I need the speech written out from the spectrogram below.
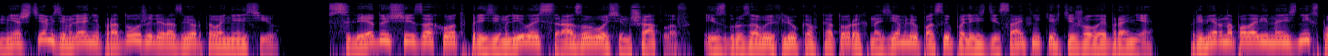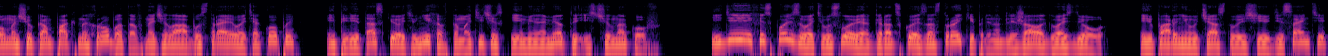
Меж тем земляне продолжили развертывание сил. В следующий заход приземлилось сразу восемь шаттлов, из грузовых люков которых на землю посыпались десантники в тяжелой броне. Примерно половина из них с помощью компактных роботов начала обустраивать окопы и перетаскивать в них автоматические минометы из челноков. Идея их использовать в условиях городской застройки принадлежала Гвоздеву, и парни, участвующие в десанте,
